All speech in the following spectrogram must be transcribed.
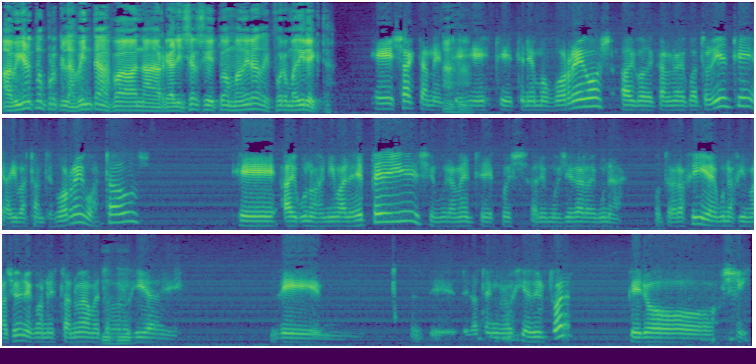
abiertos porque las ventas van a realizarse de todas maneras de forma directa. Exactamente, este, tenemos borregos, algo de carne de cuatro dientes, hay bastantes borregos atados, eh, algunos animales de pedie, seguramente después haremos llegar alguna fotografía, algunas filmaciones con esta nueva metodología de, de de, la tecnología virtual, pero sí,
